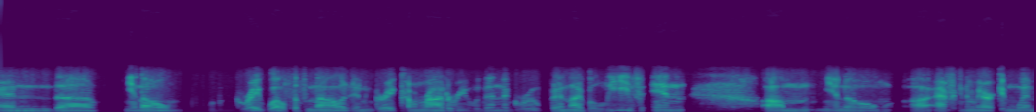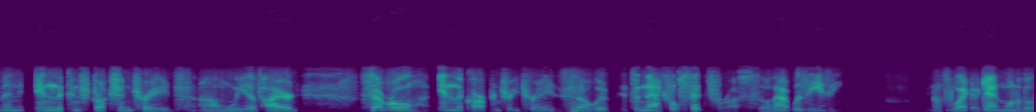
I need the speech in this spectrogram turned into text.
and uh, you know, great wealth of knowledge and great camaraderie within the group. And I believe in, um, you know, uh, African American women in the construction trades. Um, we have hired several in the carpentry trades, so it, it's a natural fit for us. So that was easy. You know, it's like again one of those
